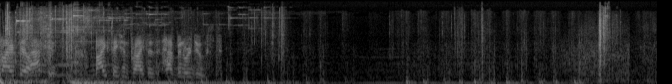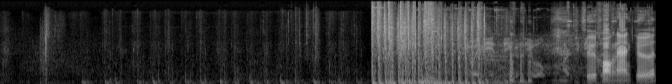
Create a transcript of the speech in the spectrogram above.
Fire sale active. Buy station prices have been reduced. UAV is being refueled. RTB ซื้อของนานเกิน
